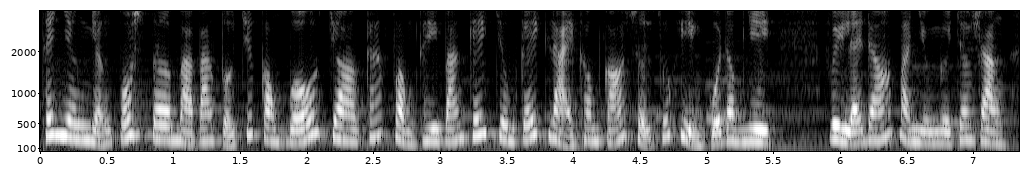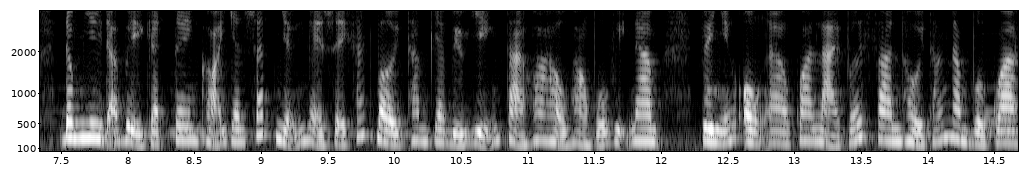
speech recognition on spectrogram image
Thế nhưng những poster mà ban tổ chức công bố cho các vòng thi bán kết chung kết lại không có sự xuất hiện của Đông Nhi. Vì lẽ đó mà nhiều người cho rằng Đông Nhi đã bị gạch tên khỏi danh sách những nghệ sĩ khách mời tham gia biểu diễn tại Hoa hậu Hoàng vũ Việt Nam vì những ồn ào qua lại với fan hồi tháng 5 vừa qua.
